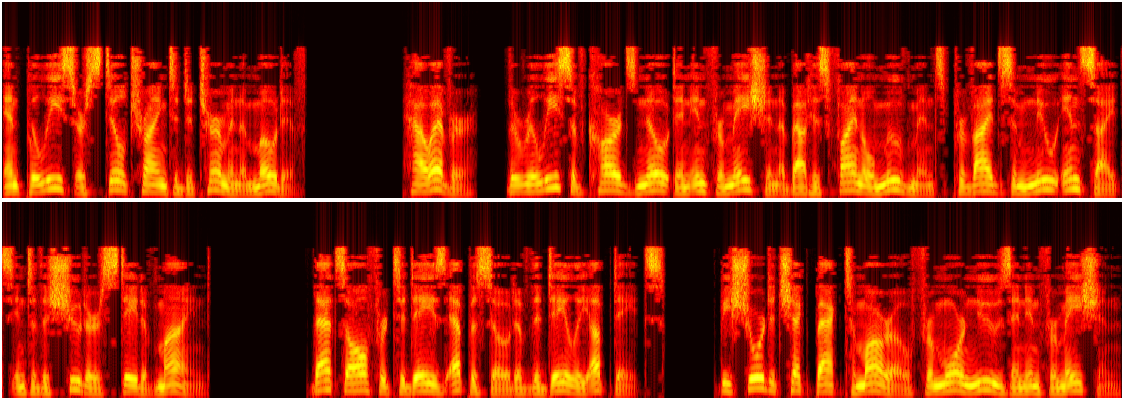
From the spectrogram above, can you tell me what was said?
and police are still trying to determine a motive. However, the release of Card's note and information about his final movements provides some new insights into the shooter's state of mind. That's all for today's episode of the Daily Updates. Be sure to check back tomorrow for more news and information.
